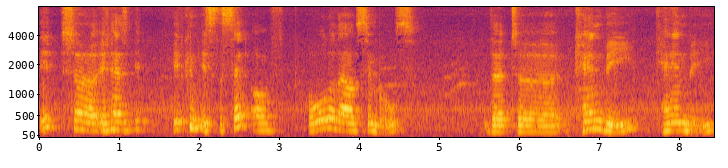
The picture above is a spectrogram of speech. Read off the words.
it uh, it has it it can it's the set of all allowed symbols that uh, can be can be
